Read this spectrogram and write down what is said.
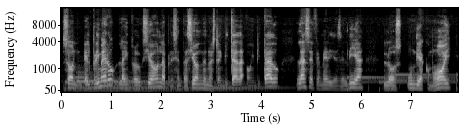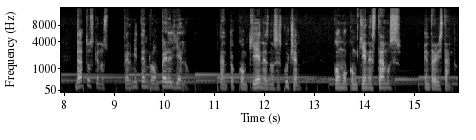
son el primero, la introducción, la presentación de nuestra invitada o invitado, las efemérides del día, los un día como hoy, datos que nos permiten romper el hielo, tanto con quienes nos escuchan como con quienes estamos entrevistando.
